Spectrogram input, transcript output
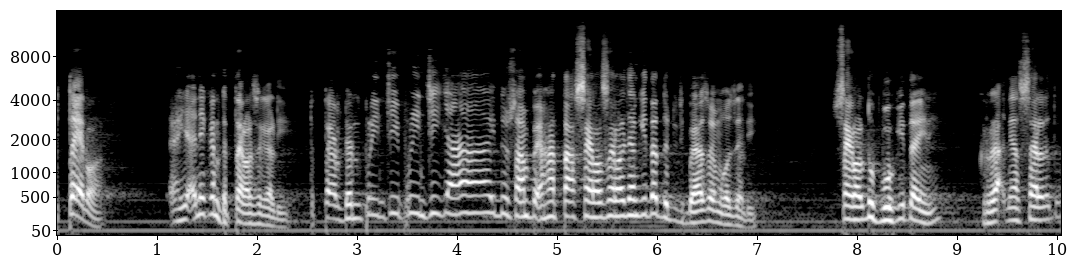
detail. Ihya ini kan detail sekali detail dan perinci-perincinya itu sampai hatta sel-selnya kita itu dibahas sama Ghazali. Sel tubuh kita ini, geraknya sel itu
